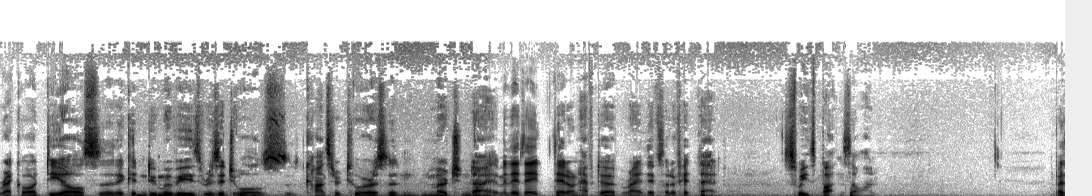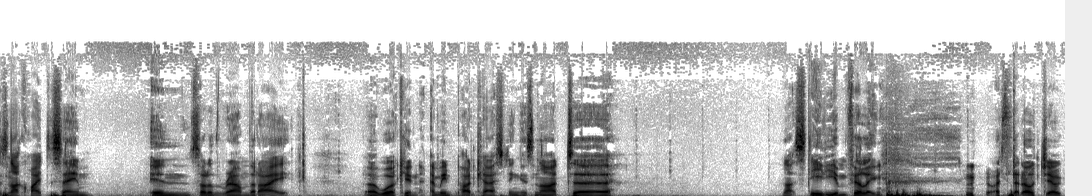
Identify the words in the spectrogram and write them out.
record deals so that they can do movies, residuals, concert tours, and merchandise. I mean, they, they, they don't have to, right? They've sort of hit that sweet spot and so on. But it's not quite the same in sort of the realm that I uh, work in. I mean, podcasting is not uh, not stadium filling. What's that old joke?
